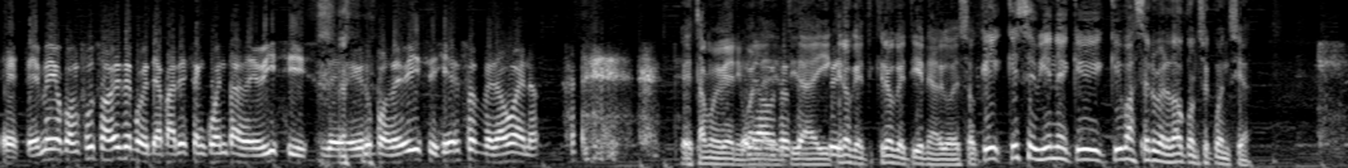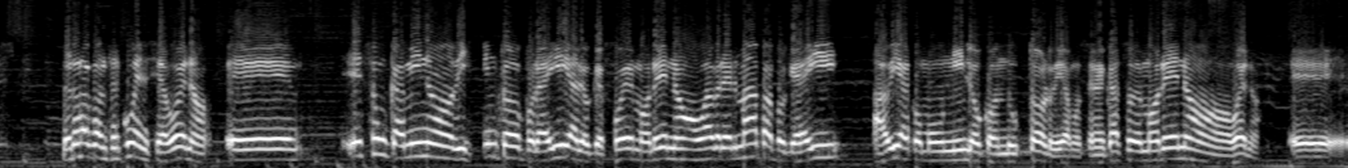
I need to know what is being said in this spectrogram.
este, medio confuso a veces porque te aparecen cuentas de bicis, de grupos de bicis y eso, pero bueno. Está muy bien, igual la identidad y creo que creo que tiene algo de eso. ¿Qué, qué se viene, qué, qué va a ser verdad o consecuencia? Verdad o consecuencia, bueno, eh, es un camino distinto por ahí a lo que fue Moreno o Abre el Mapa, porque ahí había como un hilo conductor, digamos. En el caso de Moreno, bueno, eh,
